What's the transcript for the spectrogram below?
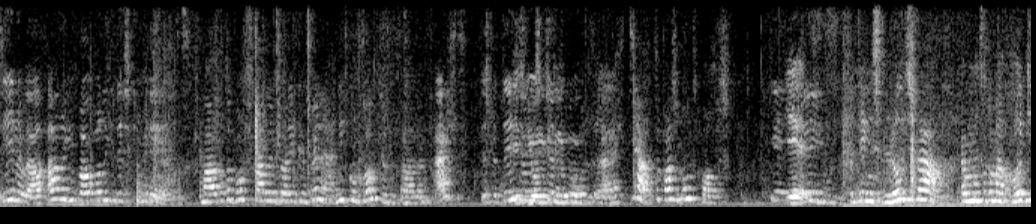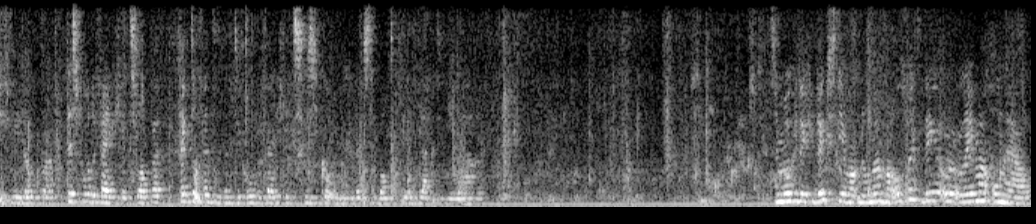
Zie je nou wel, aardige vrouwen worden gediscrimineerd. Maar wat op bord staat dat kunt winnen en niet contant kunt betalen. Echt? Dus met deze, jongens kunnen we goed terecht. Ja, te pas op ons pas. Yes. Dat ding is loodzwaar. En we moeten er maar rondjes mee lopen. Het is voor de veiligheidslappen. Victor vindt het een te groot beveiligingsrisico om de geluksverband op één plek te bewaren. Ze mogen de geluksdiamant noemen, maar ons brengt de dingen alleen maar onheil.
